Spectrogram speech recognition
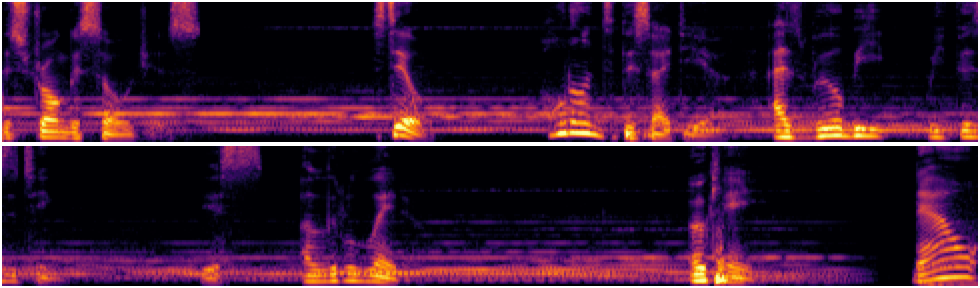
the strongest soldiers. Still, hold on to this idea as we'll be revisiting this a little later. Okay, now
